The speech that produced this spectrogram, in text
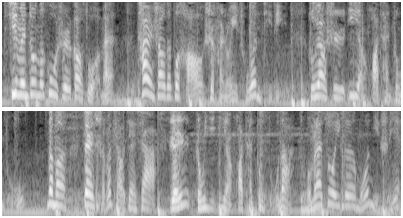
新闻中的故事告诉我们，炭烧的不好是很容易出问题的，主要是一氧化碳中毒。那么在什么条件下人容易一氧化碳中毒呢？我们来做一个模拟实验。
